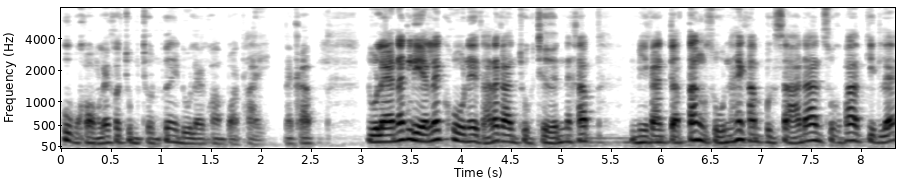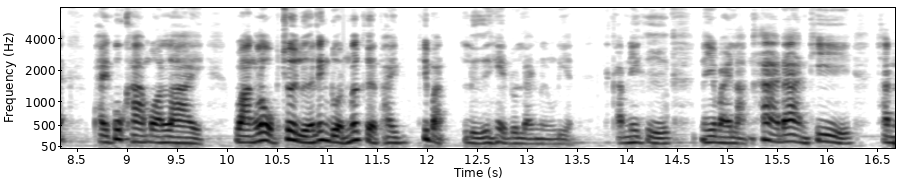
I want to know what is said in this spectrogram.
ผู้ปกครองและก็ชุมชนเพื่อให้ดูแลความปลอดภัยนะครับ ดูแลนักเรียนและครูในสถานการณ์ฉุกเฉินนะครับ มีการจัดตั้งศูนย์ให้คำปรึกษาด้านสุขภาพจิตและภัยคุกคามออนไลน์ วางระบบช่วยเหลือเร่งด่วนเมื่อเกิดภัยพิบัติ หรือเหตุรุนแรงในโรงเรียน ครับนี่คือนโยบายหลัก 5 ด้านที่ท่าน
